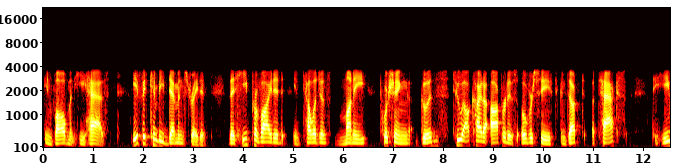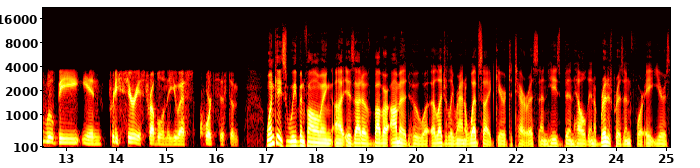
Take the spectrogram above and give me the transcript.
involvement he has. If it can be demonstrated that he provided intelligence, money, pushing goods to Al Qaeda operatives overseas to conduct attacks, he will be in pretty serious trouble in the U.S. court system. One case we've been following uh, is that of Babar Ahmed, who uh, allegedly ran a website geared to terrorists, and he's been held in a British prison for eight years.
